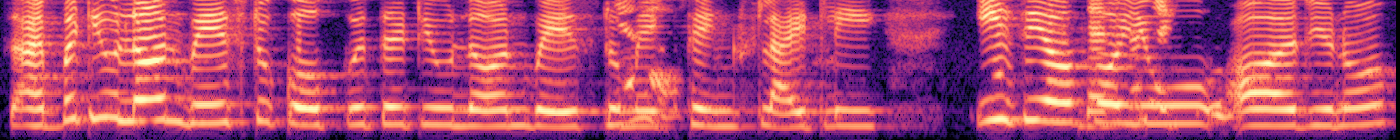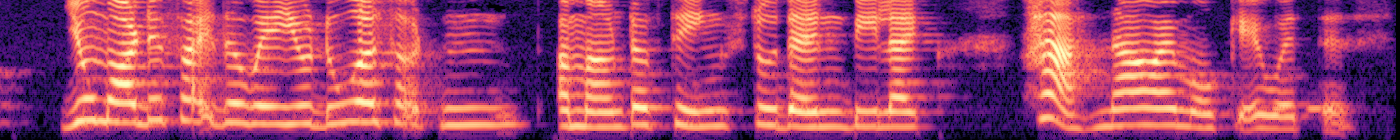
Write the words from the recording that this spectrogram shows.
So, I, but you learn ways to cope with it. You learn ways to yeah. make things slightly easier for you, definitely. or you know, you modify the way you do a certain amount of things to then be like, ha, now I'm okay with this.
